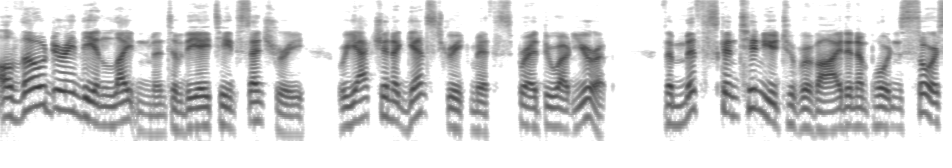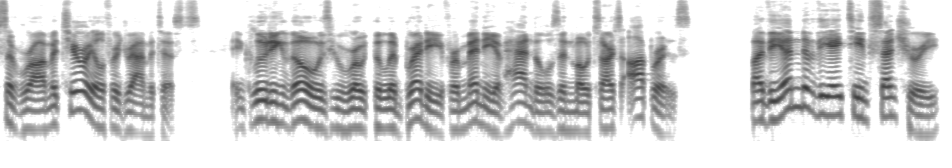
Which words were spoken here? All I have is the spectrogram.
Although during the Enlightenment of the 18th century, reaction against Greek myths spread throughout Europe, the myths continued to provide an important source of raw material for dramatists, including those who wrote the libretti for many of Handel's and Mozart's operas. By the end of the 18th century,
